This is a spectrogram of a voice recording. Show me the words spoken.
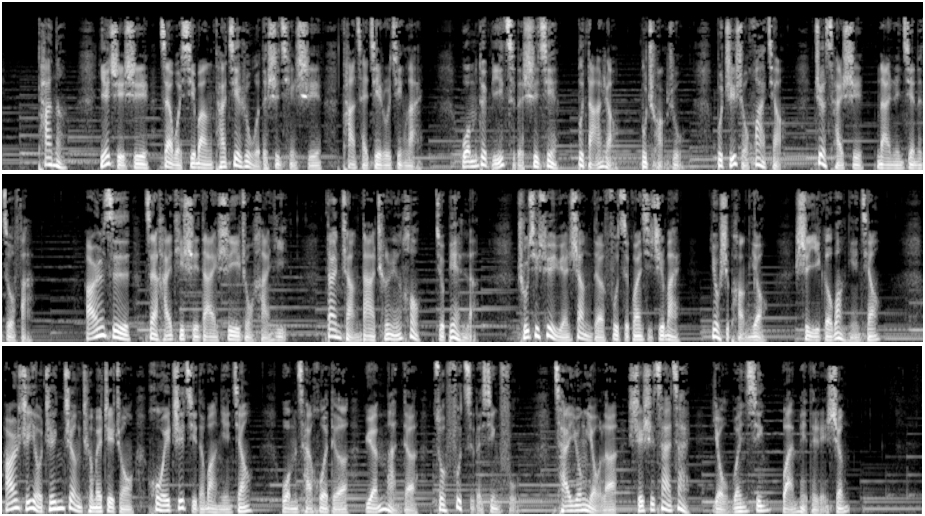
他呢，也只是在我希望他介入我的事情时，他才介入进来。我们对彼此的世界不打扰、不闯入、不指手画脚，这才是男人间的做法。儿子在孩提时代是一种含义，但长大成人后就变了。除去血缘上的父子关系之外，又是朋友，是一个忘年交。而只有真正成为这种互为知己的忘年交，我们才获得圆满的做父子的幸福。才拥有了实实在在又温馨完美的人生。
